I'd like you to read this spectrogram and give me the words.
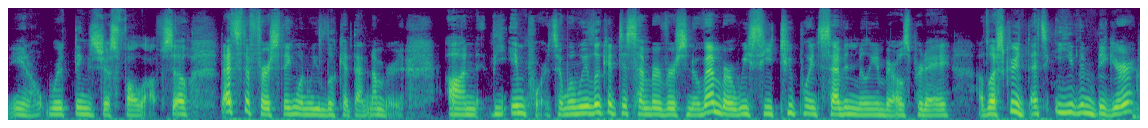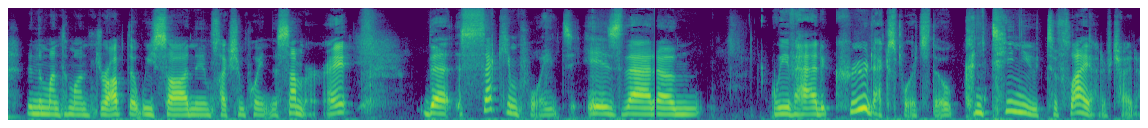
you know, where things just fall off. So that's the first thing when we look at that number on the imports. And when we look at December versus November, we see 2.7 million barrels per day of less crude. That's even bigger than the month to month drop that we saw in the inflection point in the summer, right? The second point is that um, we've had crude exports, though, continue to fly out of China.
